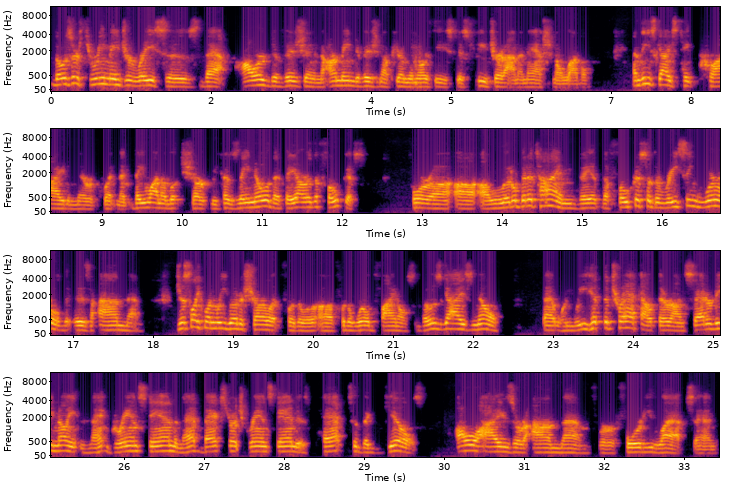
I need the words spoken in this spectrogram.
Those are three major races that our division, our main division up here in the Northeast, is featured on a national level. And these guys take pride in their equipment. They want to look sharp because they know that they are the focus. For a, a, a little bit of time, they, the focus of the racing world is on them just like when we go to Charlotte for the uh, for the World Finals, those guys know that when we hit the track out there on Saturday night and that grandstand and that backstretch grandstand is packed to the gills, all eyes are on them for 40 laps and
